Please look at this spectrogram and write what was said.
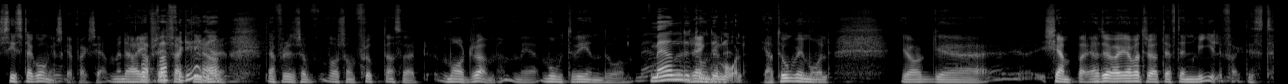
Sista gången ska jag faktiskt säga. Men det har jag Varför sagt det tidigare. Då? Därför det var så fruktansvärt mardröm med motvind och Men du tog det mål? Jag tog mig mål. Jag eh, kämpar. Jag, jag var trött efter en mil faktiskt.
